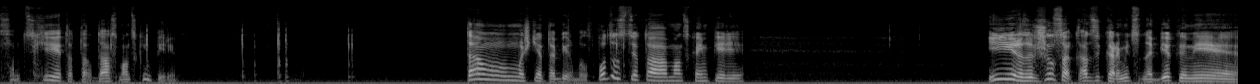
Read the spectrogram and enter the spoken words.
Самцхе, это тогда Османская империя. Там Машнет Абир был в подданстве это Османской империи. И разрешил Сакадзе кормиться набегами.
